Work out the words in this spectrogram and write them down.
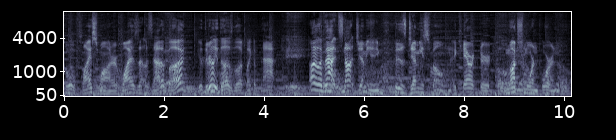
Oh, fly swatter. Why is that? Is that a bug? It really does look like a bat. Oh, look at that. It's not Jimmy anymore. It is Jimmy's phone. A character oh, much more important.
